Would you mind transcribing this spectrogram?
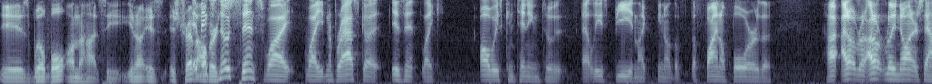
is Will Bolt on the hot seat? You know, is is Trev it Alberts? makes no sense why why Nebraska isn't like always contending to at least be in like you know the the Final Four or the. I, I don't I don't really know understand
